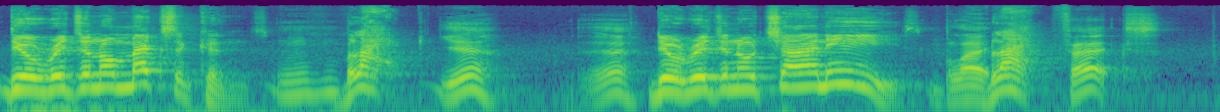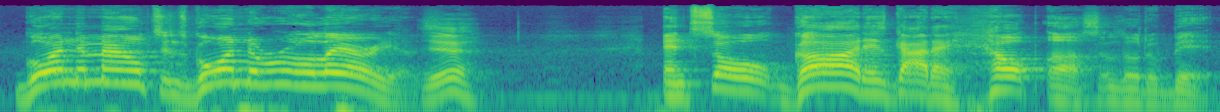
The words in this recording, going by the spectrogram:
The original Mexicans, mm-hmm. black. Yeah. Yeah. The original Chinese, Black. black. Facts. Go in the mountains, go in the rural areas. Yeah. And so God has got to help us a little bit.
